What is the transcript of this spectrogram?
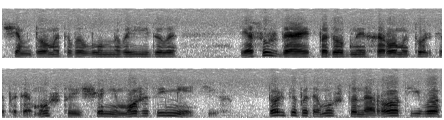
чем дом этого лунного идола, и осуждает подобные хоромы только потому, что еще не может иметь их, только потому, что народ его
